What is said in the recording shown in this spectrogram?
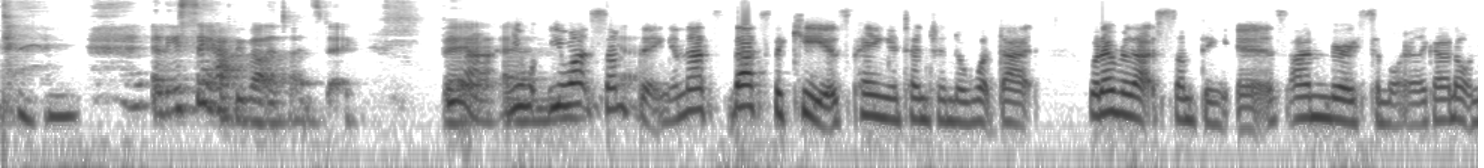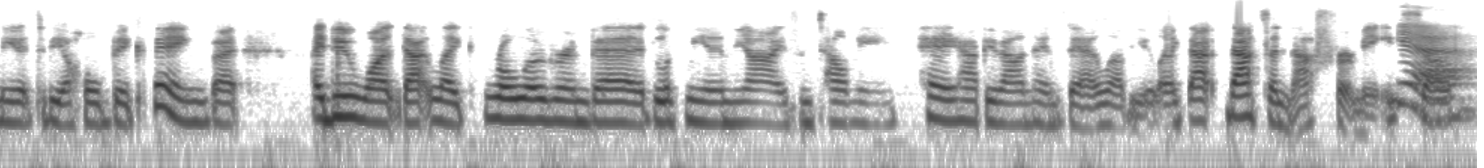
mm-hmm. at least say Happy Valentine's Day. But, yeah, you um, you want something, yeah. and that's that's the key is paying attention to what that whatever that something is. I'm very similar. Like I don't need it to be a whole big thing, but I do want that like roll over in bed, look me in the eyes, and tell me, "Hey, Happy Valentine's Day, I love you." Like that. That's enough for me. Yeah. So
